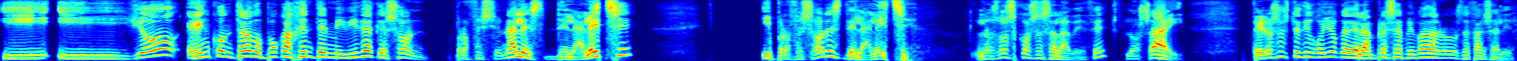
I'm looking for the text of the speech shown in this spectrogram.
Y, y, yo he encontrado poca gente en mi vida que son profesionales de la leche y profesores de la leche. Las dos cosas a la vez, ¿eh? Los hay. Pero eso te digo yo que de la empresa privada no los dejan salir.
